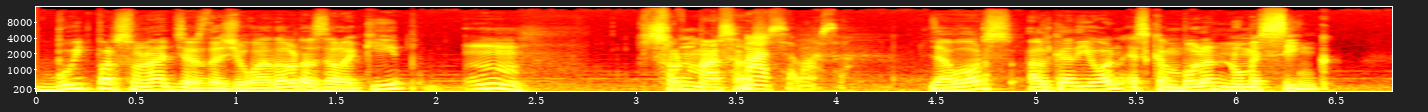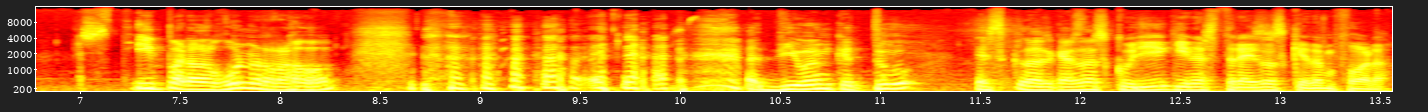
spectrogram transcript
vuit personatges de jugadores de l'equip mm, són masses. Massa, massa. Llavors, el que diuen és que en volen només 5. Hòstia. I per alguna raó et diuen que tu és que has d'escollir quines tres es queden fora.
